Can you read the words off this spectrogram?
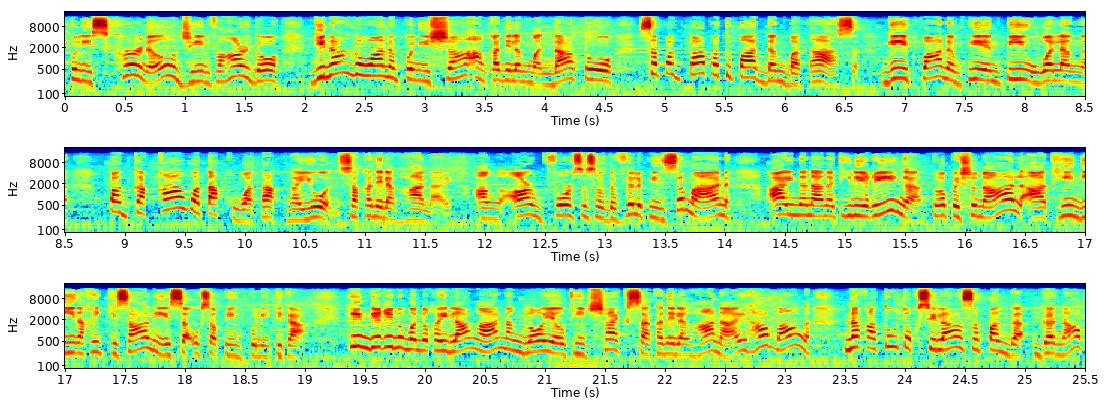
Police Colonel Jean Fajardo, ginagawa ng pulisya ang kanilang mandato sa pagpapatupad ng batas. Giit pa ng PNP walang pagkakawatak-watak ngayon sa kanilang hanay. Ang Armed Forces of the Philippines naman ay nananatili ring profesional at hindi nakikisali sa usaping politika. Hindi rin umano kailangan ng loyalty check sa kanilang hanay habang nakatutok sila sa pagganap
